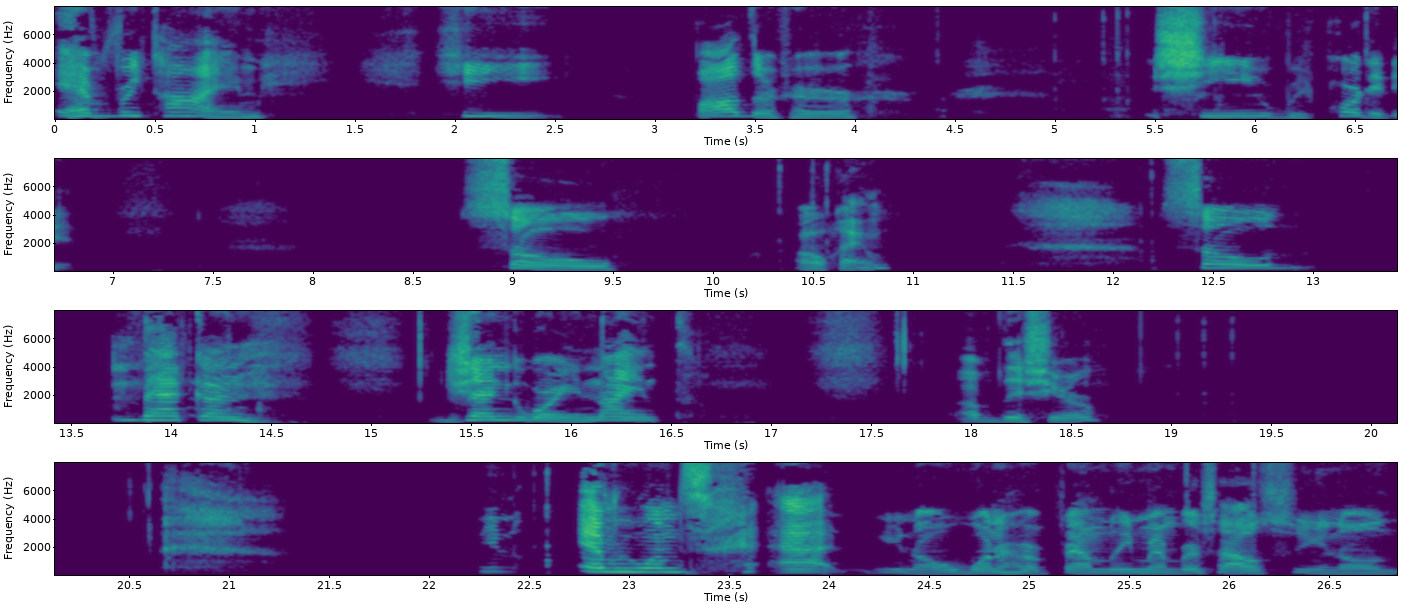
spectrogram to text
every time he bothered her, she reported it. So, okay. So, back on January 9th of this year, you know, everyone's at, you know, one of her family members' house, you know,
